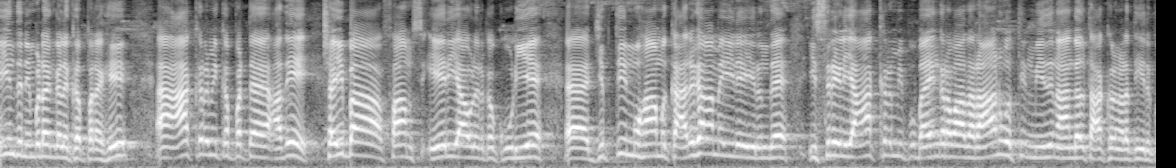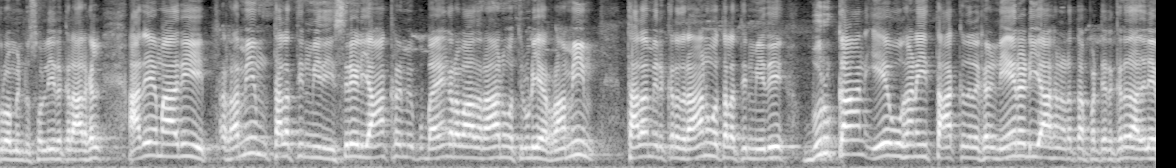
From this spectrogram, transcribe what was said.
ஐந்து நிமிடங்களுக்கு பிறகு ஆக்கிரமிக்கப்பட்ட அதே ஷைபா ஃபார்ம்ஸ் ஏரியாவில் இருக்கக்கூடிய ஜிப்தின் முகாமுக்கு அருகாமையிலே இருந்த இஸ்ரேலிய ஆக்கிரமிப்பு பயங்கரவாத ராணுவத்தின் மீது நாங்கள் தாக்குதல் நடத்தி இருக்கிறோம் என்று சொல்லியிருக்கிறார்கள். அதே மாதிரி ரமீம் தளத்தின் மீது இஸ்ரேலிய ஆக்கிரமிப்பு பயங்கரவாத இராணுவத்தினுடைய ரமீம் தளம் இருக்கிறது ராணுவ தளத்தின் மீது புர்கான் ஏவுகணை தாக்குதல்கள் நேரடியாக நடத்தப்பட்டிருக்கிறது. அதிலே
